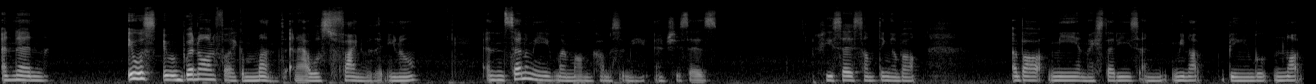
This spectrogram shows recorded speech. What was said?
and then it was it went on for like a month and I was fine with it, you know? And then suddenly my mom comes to me and she says she says something about about me and my studies and me not being able not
